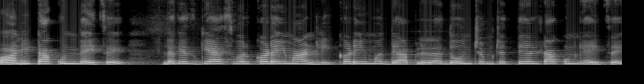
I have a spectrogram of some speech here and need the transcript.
पाणी टाकून द्यायचं आहे लगेच गॅसवर कढई मांडली. कढईमध्ये आपल्याला दोन चमचे तेल टाकून घ्यायचं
